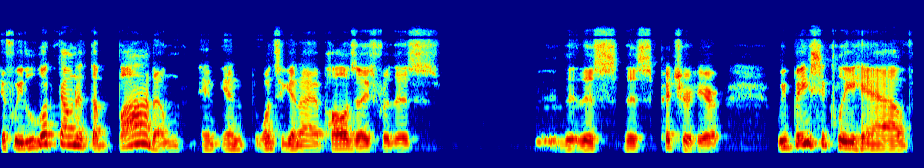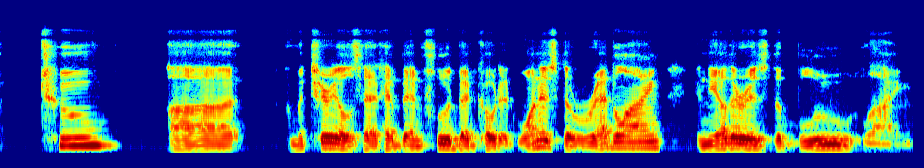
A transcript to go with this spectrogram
If we look down at the bottom, and, and once again, I apologize for this this this picture here, we basically have two uh, materials that have been fluid bed coated. One is the red line and the other is the blue line,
